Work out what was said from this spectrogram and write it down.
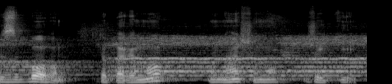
з Богом до перемог у нашому житті.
